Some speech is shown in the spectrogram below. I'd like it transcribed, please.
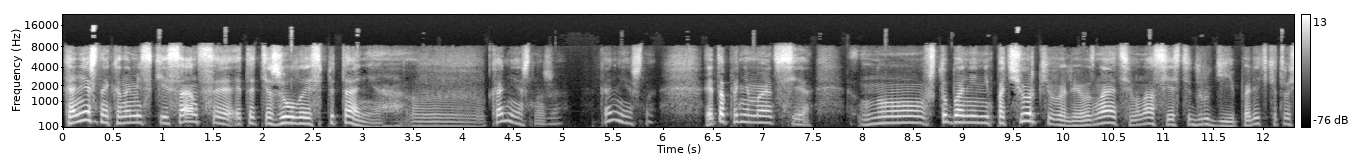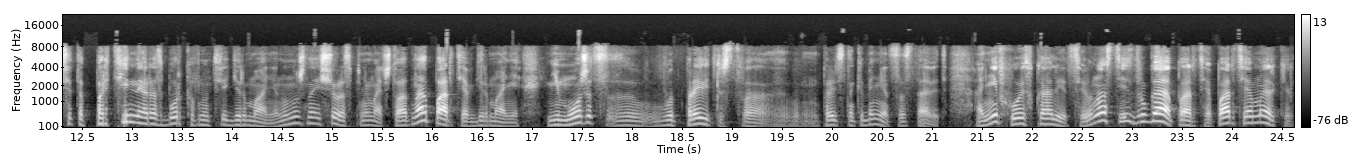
Конечно, экономические санкции – это тяжелое испытание. Э, конечно же. Конечно. Это понимают все. Ну, чтобы они не подчеркивали, вы знаете, у нас есть и другие политики. То есть это партийная разборка внутри Германии. Но нужно еще раз понимать, что одна партия в Германии не может э, вот правительство, э, правительственный кабинет составить. Они входят в коалицию. И у нас есть другая партия, партия Меркель.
